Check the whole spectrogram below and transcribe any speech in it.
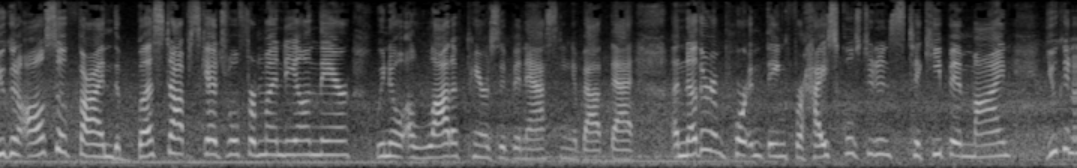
You can also find the bus stop schedule for Monday on there. We know a lot of parents have been asking about that. Another important thing for high school students to keep in mind, you can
